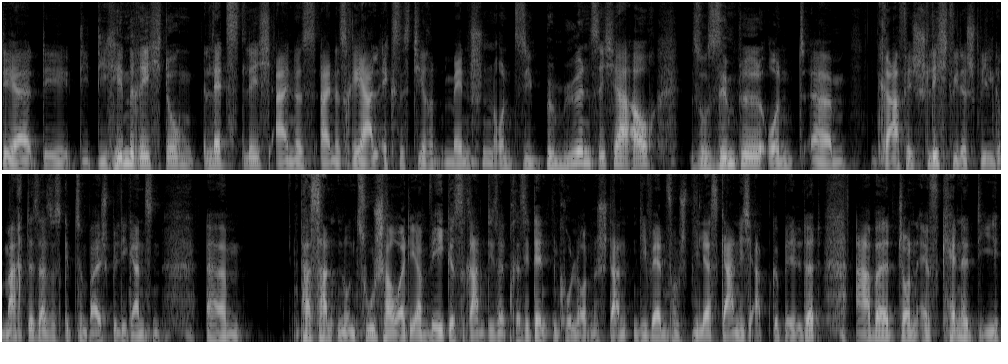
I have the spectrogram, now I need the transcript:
der, die, die, die Hinrichtung letztlich eines, eines real existierenden Menschen und sie bemühen sich ja auch, so simpel und ähm, grafisch schlicht wie das Spiel gemacht ist. Also es gibt zum Beispiel die ganzen ähm, Passanten und Zuschauer, die am Wegesrand dieser Präsidentenkolonne standen, die werden vom Spiel erst gar nicht abgebildet. Aber John F. Kennedy,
